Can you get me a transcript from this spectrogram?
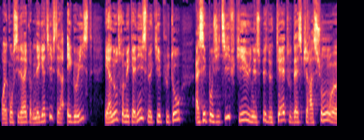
pourrait considérer comme négatif, c'est-à-dire égoïste, et un autre mécanisme qui est plutôt assez positif, qui est une espèce de quête ou d'aspiration euh,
